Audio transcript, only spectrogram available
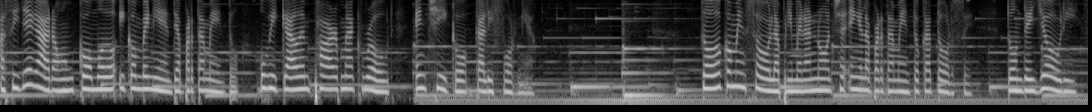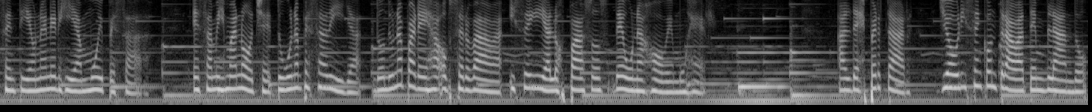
Así llegaron a un cómodo y conveniente apartamento ubicado en Park Road, en Chico, California. Todo comenzó la primera noche en el apartamento 14, donde Jodie sentía una energía muy pesada. Esa misma noche tuvo una pesadilla donde una pareja observaba y seguía los pasos de una joven mujer. Al despertar, Jory se encontraba temblando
